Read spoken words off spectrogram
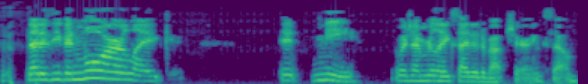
that is even more like it, me, which I'm really excited about sharing. So.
